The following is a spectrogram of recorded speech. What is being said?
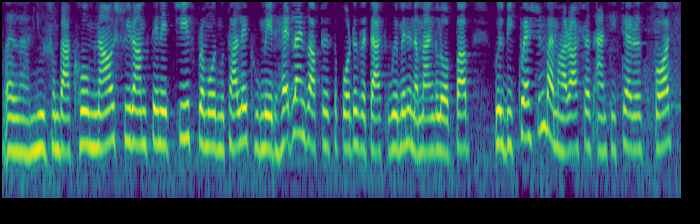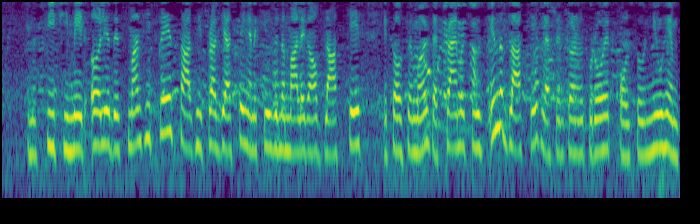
Well, uh, news from back home now. Sri Ram Sena Chief Pramod Muthalik, who made headlines after his supporters attacked women in a Mangalore pub, will be questioned by Maharashtra's anti-terror squad. In a speech he made earlier this month, he praised Sadhvi Pragya Singh, an accused in the Malegaon blast case. It's also emerged that crime accused in the blast case, Lieutenant Colonel Purohit, also knew him.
